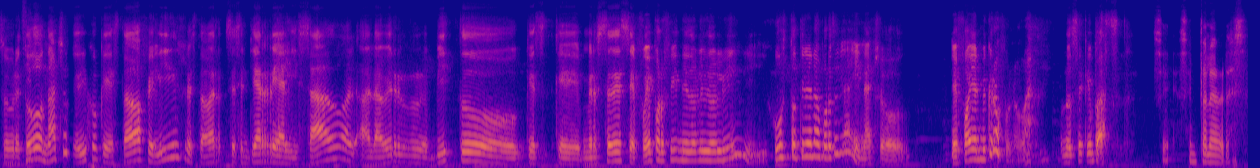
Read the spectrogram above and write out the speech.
Sobre todo Nacho que dijo que estaba feliz, estaba, se sentía realizado al, al haber visto que Mercedes se fue por fin de WWE y justo tiene la oportunidad y Nacho le falla el micrófono. No sé qué pasa. Sí, sin palabras.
